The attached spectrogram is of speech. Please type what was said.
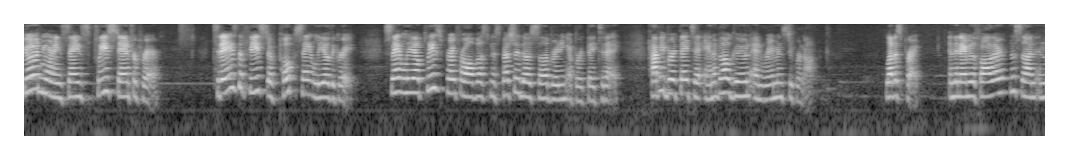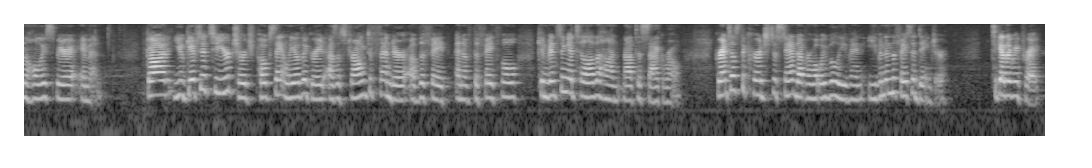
Good morning, Saints. Please stand for prayer. Today is the feast of Pope St. Leo the Great. St. Leo, please pray for all of us and especially those celebrating a birthday today. Happy birthday to Annabelle Goon and Raymond Supernaut. Let us pray. In the name of the Father, the Son, and the Holy Spirit, amen. God, you gifted to your church Pope St. Leo the Great as a strong defender of the faith and of the faithful, convincing Attila the Hun not to sack Rome. Grant us the courage to stand up for what we believe in, even in the face of danger. Together we pray.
